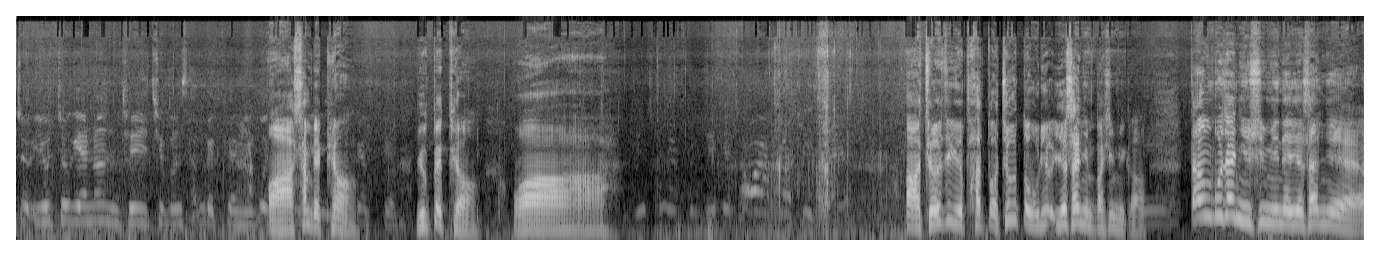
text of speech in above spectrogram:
이쪽 이쪽에는 저희 집은 300평이고. 와, 300평. 600평. 와. 아, 저 저기 밭도 저것도 우리 여사님 밭입니까? 땅 부자님이시네, 여사님.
